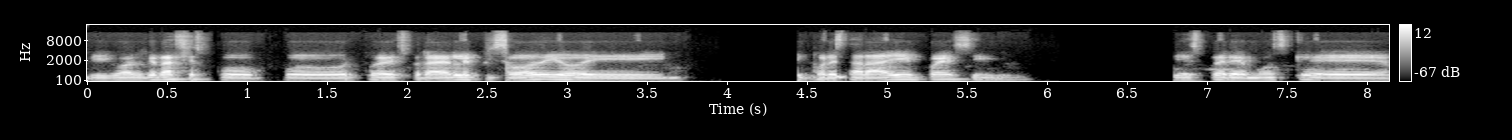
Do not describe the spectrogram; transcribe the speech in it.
igual gracias por, por, por esperar el episodio y y por estar ahí, pues, y, y esperemos que,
